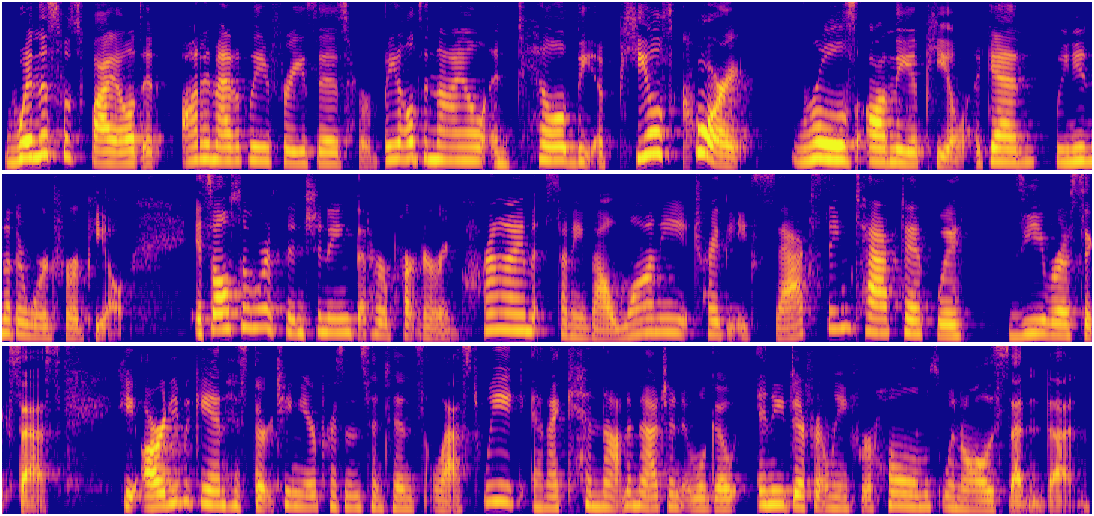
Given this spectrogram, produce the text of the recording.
When this was filed, it automatically freezes her bail denial until the appeals court rules on the appeal. Again, we need another word for appeal. It's also worth mentioning that her partner in crime, Sunny Balwani, tried the exact same tactic with zero success. He already began his 13 year prison sentence last week, and I cannot imagine it will go any differently for Holmes when all is said and done.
